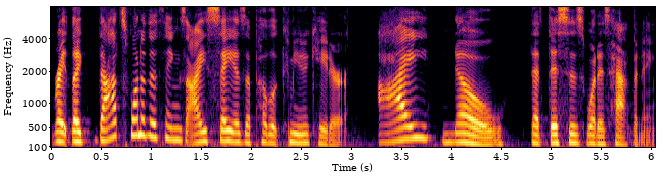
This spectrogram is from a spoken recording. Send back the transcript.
right? Like that's one of the things I say as a public communicator. I know that this is what is happening.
